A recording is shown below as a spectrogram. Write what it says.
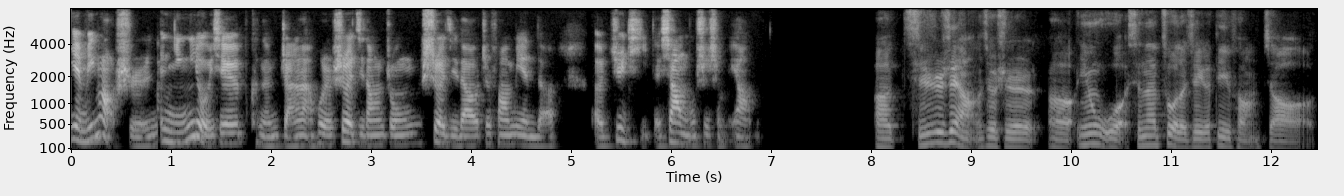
彦斌老师，您有一些可能展览或者设计当中涉及到这方面的呃具体的项目是什么样的？呃，其实是这样，就是呃，因为我现在做的这个地方叫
